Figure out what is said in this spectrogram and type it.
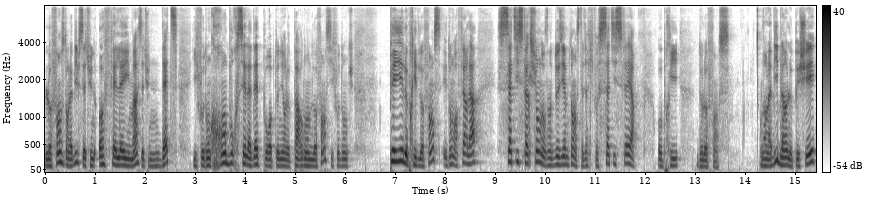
L'offense dans la Bible, c'est une opheleima, c'est une dette. Il faut donc rembourser la dette pour obtenir le pardon de l'offense. Il faut donc payer le prix de l'offense, et donc en faire la satisfaction dans un deuxième temps. C'est-à-dire qu'il faut satisfaire au prix de l'offense. Dans la Bible, hein, le péché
